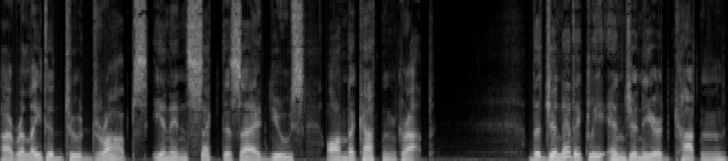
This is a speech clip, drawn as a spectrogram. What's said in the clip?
are related to drops in insecticide use on the cotton crop. The genetically engineered cotton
